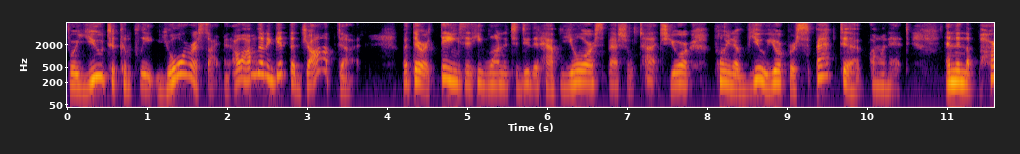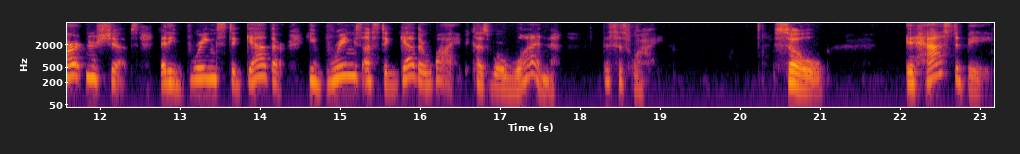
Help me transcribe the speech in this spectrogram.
for you to complete your assignment. Oh, I'm going to get the job done but there are things that he wanted to do that have your special touch, your point of view, your perspective on it. And then the partnerships that he brings together. He brings us together. Why? Because we're one. This is why. So it has to be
